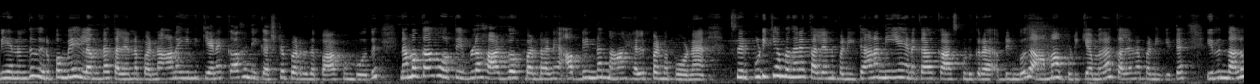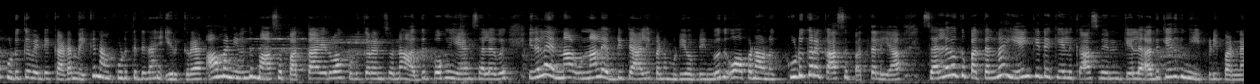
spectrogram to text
நீ என்ன வந்து விருப்பமே இல்லாமல் தான் கல்யாணம் பண்ண. ஆனால் இன்னைக்கு எனக்காக நீ கஷ்டப்படுறத பார்க்கும்போது நமக்காக ஒருத்தர் இவ்வளோ ஹார்ட் ஒர்க் பண்ணுறானே அப்படின்னு தான் நான் ஹெல்ப் பண்ண போனேன். சரி பிடிக்காம தானே கல்யாணம் பண்ணிக்கிட்டேன் ஆனால் நீயே எனக்காக காசு கொடுக்குற? அப்படின்போது ஆமா பிடிக்காம தான் கல்யாணம் பண்ணிக்கிட்டேன் இருந்தாலும் கொடுக்க வேண்டிய கடமைக்கு நான் கொடுத்துட்டு தான் இருக்கிறேன். ஆமா நீ வந்து மாதம் பத்தாயிரம் ரூபா கொடுக்குறேன்னு சொன்னால் அது போக என் செலவு. இதெல்லாம் என்ன உன்னால் எப்படி டேலி பண்ண முடியும் அப்படின்போது ஓ அப்போ நான் உனக்கு கொடுக்குற காசு பத்தலையா? செலவுக்கு பத்தலைனா என்கிட்ட கேளு காசு வேணும்னு கேளு அதுக்கு எதுக்கு நீ இப்படி பண்ண?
